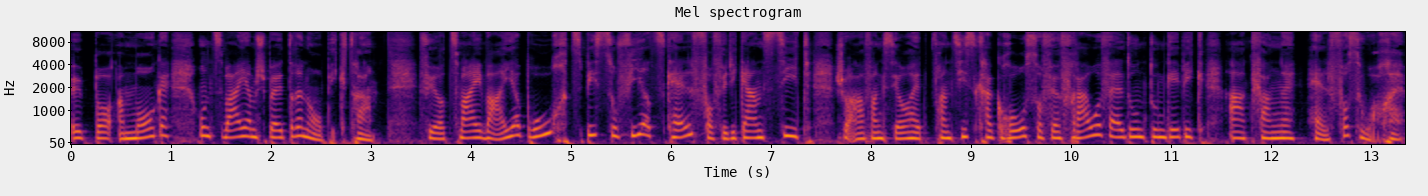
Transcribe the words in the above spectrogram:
etwa am Morgen und zwei am späteren Abend dran. Für zwei Weiher braucht es bis zu 40 Helfer für die ganze Zeit. Schon Anfangsjahr hat Franziska Grosser für Frauenfeld und Umgebung angefangen, Helfer zu suchen.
